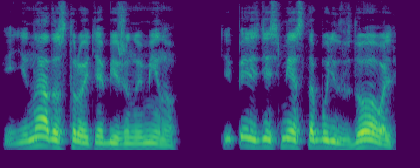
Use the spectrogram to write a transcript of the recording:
И не надо строить обиженную мину. Теперь здесь места будет вдоволь.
